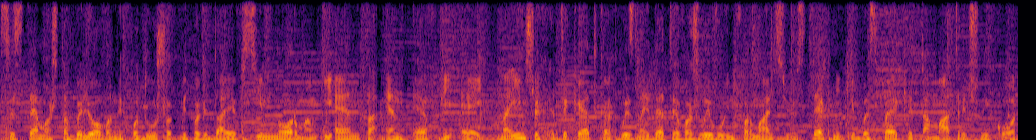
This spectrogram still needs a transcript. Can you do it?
Система штабельованих подушок відповідає всім нормам і N та NFPA. На інших етикетках ви знайдете важливу інформацію з техніки безпеки та матричний код,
